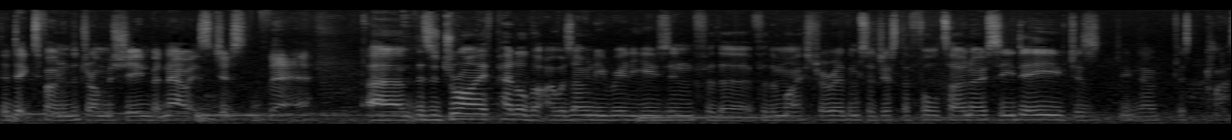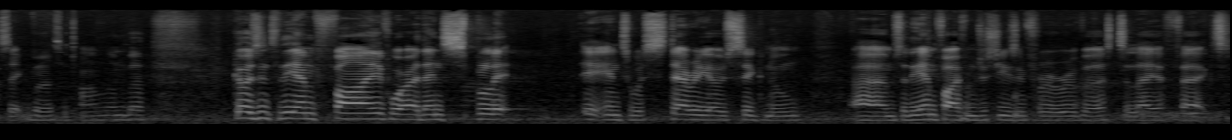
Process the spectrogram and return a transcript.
the dictaphone and the drum machine, but now it's just there. Um, there's a drive pedal that I was only really using for the for the Maestro rhythm, so just the Fulltone OCD, is you know just classic versatile number. Goes into the M5 where I then split it into a stereo signal. Um, so the M5 I'm just using for a reverse delay effect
